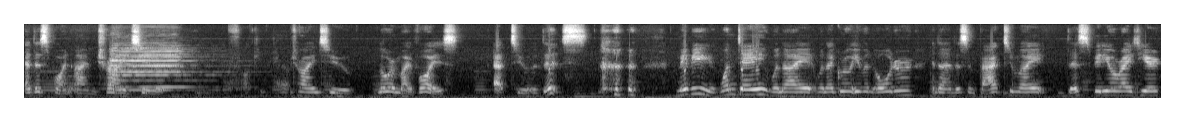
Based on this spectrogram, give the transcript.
at this point I'm trying to fucking hell, trying to lower my voice up to this. Maybe one day when I when I grow even older and I listen back to my this video right here,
